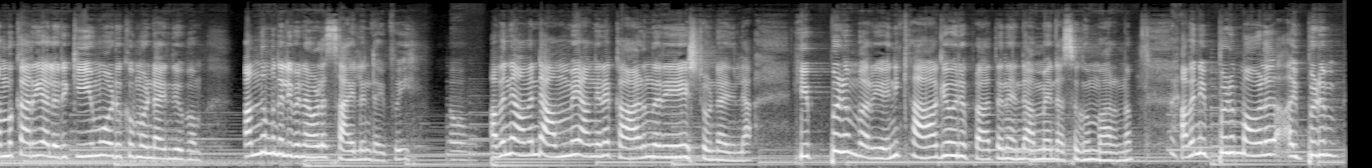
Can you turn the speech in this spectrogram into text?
നമുക്കറിയാലോ ഒരു കീമോ എടുക്കുമ്പോൾ ഉണ്ടായിരുന്ന രൂപം. അന്ന് മുതൽ ഇവൻ അവളെ സൈലന്റ് ആയിപ്പോയി അവന് അവന്റെ അമ്മയെ അങ്ങനെ കാണുന്നതേ ഇഷ്ടമുണ്ടായിരുന്നില്ല. ഇപ്പോഴും പറയും എനിക്ക് ആകെ ഒരു പ്രാർത്ഥന എന്റെ അമ്മേന്റെ അസുഖം മാറണം. അവൻ ഇപ്പോഴും അവൾ ഇപ്പോഴും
